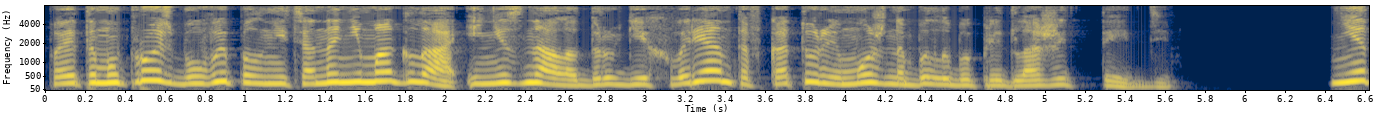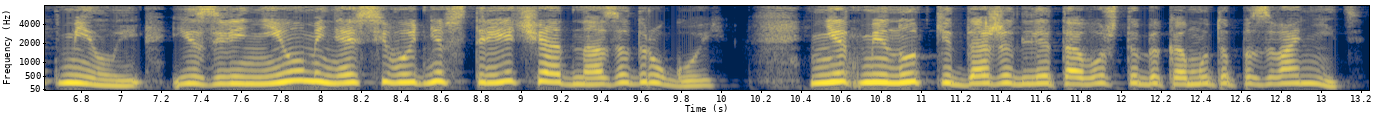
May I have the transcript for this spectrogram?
поэтому просьбу выполнить она не могла и не знала других вариантов, которые можно было бы предложить Тедди. «Нет, милый, извини, у меня сегодня встречи одна за другой. Нет минутки даже для того, чтобы кому-то позвонить.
